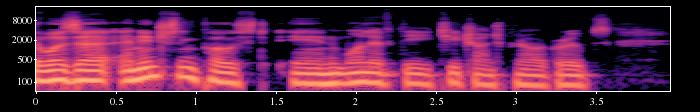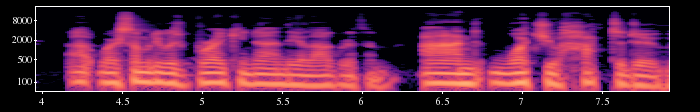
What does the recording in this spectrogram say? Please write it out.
there was a, an interesting post in one of the teacher entrepreneur groups uh, where somebody was breaking down the algorithm and what you had to do.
